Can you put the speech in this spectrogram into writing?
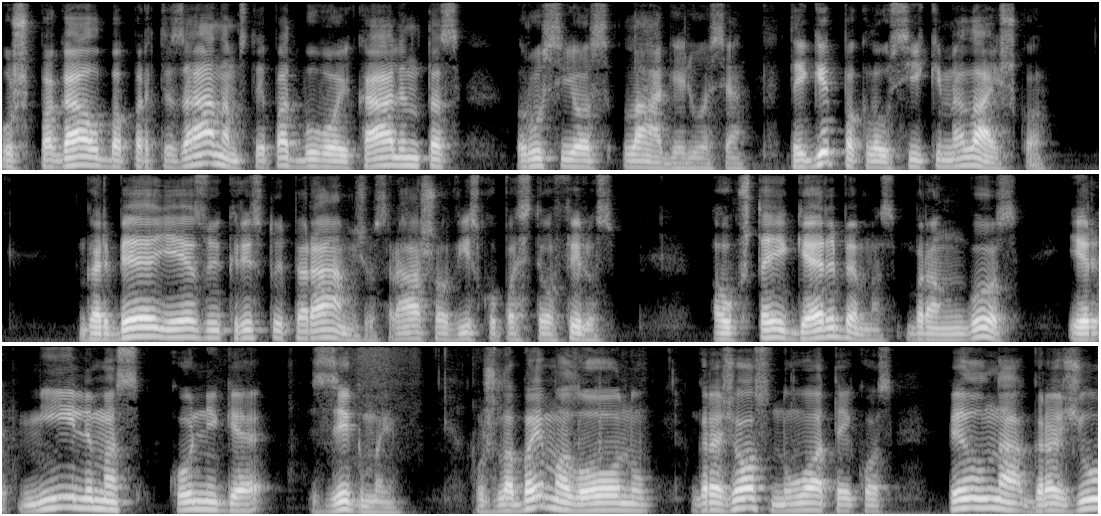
už pagalbą partizanams taip pat buvo įkalintas Rusijos lageriuose. Taigi paklausykime laiško. Garbė Jėzui Kristui per amžius, rašo vyskupas Teofilius. Aukštai gerbiamas, brangus ir mylimas kunigė Zigmai. Už labai malonų, gražios nuotaikos, pilną gražių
